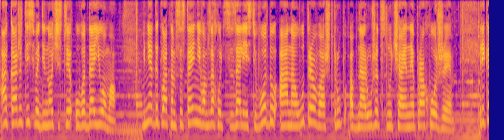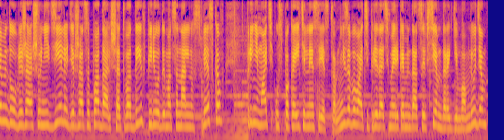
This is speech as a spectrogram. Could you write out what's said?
окажетесь в одиночестве у водоема. В неадекватном состоянии вам захочется залезть в воду, а на утро ваш труп обнаружат случайные прохожие. Рекомендую в ближайшую неделю держаться подальше от воды в период эмоциональных всплесков, принимать успокоительные средства. Не забывайте передать мои рекомендации всем дорогим вам людям.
